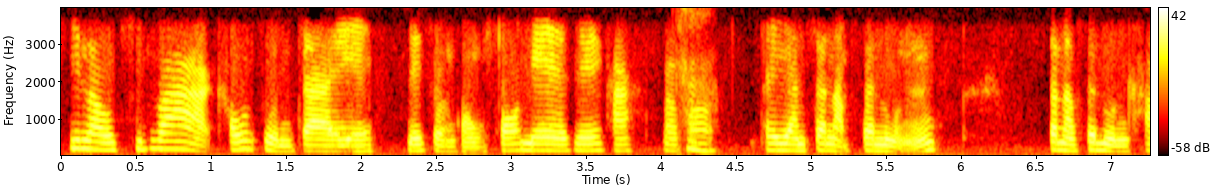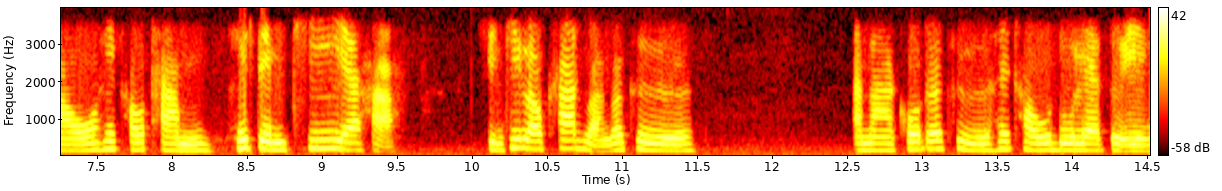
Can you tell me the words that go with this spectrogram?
ที่เราคิดว่าเขาสนใจในส่วนของพ่อแม่ใช่ไหมคะเราก็ค่ะพยายามสนับสนุน สนับสนุนเขาให้เขาทำให้เต็มที่อะค่ะ สิ่งที่เราคาดหวังก็คือ อนาคตก็คือให้เขาดูแลตัวเอง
